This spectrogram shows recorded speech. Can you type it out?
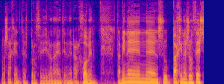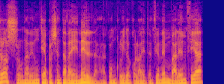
los agentes procedieron a detener al joven. También en, su página de sucesos, una denuncia presentada en Elda ha concluido con la detención en Valencia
